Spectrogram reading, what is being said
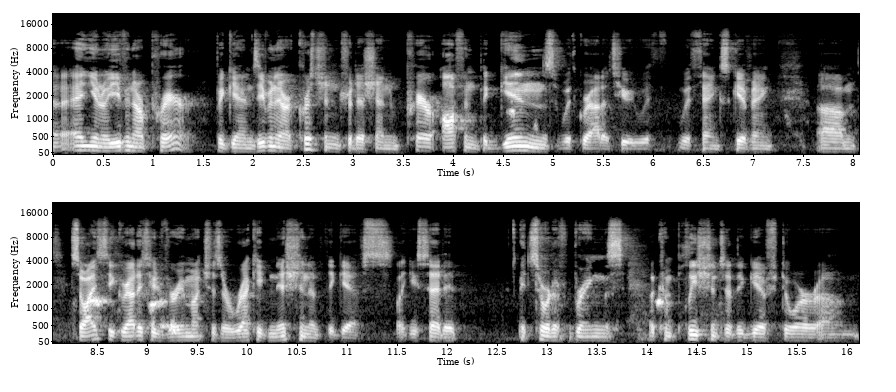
uh, and you know even our prayer begins, even in our Christian tradition, prayer often begins with gratitude, with with thanksgiving. Um, so I see gratitude very much as a recognition of the gifts, like you said, it it sort of brings a completion to the gift or um,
